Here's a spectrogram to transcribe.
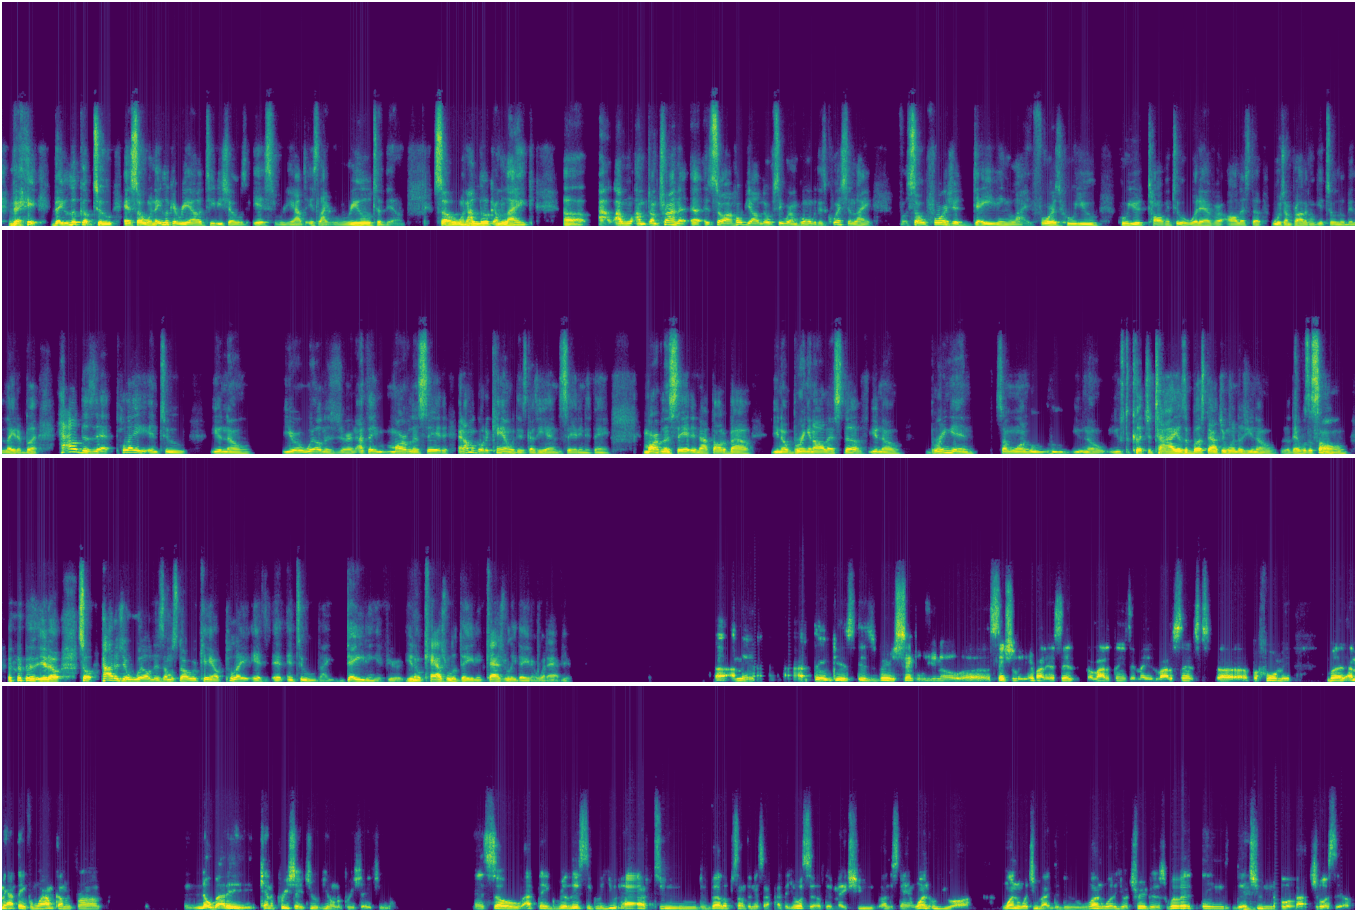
they they look up to and so when they look at reality tv shows it's reality it's like real to them. So when i look i'm like uh I am I'm, I'm trying to uh, so i hope y'all know see where i'm going with this question like so for as your dating life for as who you who you're talking to or whatever all that stuff which i'm probably going to get to a little bit later but how does that play into you know your wellness journey? I think marvelyn said it and i'm going to go to cam with this because he hasn't said anything. Marvelyn said it and i thought about you know bringing all that stuff you know bringing someone who who you know used to cut your tires or bust out your windows you know that was a song you know. So how does your wellness i'm gonna start with cam play it, it, into like dating if you're you know casual dating casually dating or what have you? Uh, i mean i think is is very simple you know uh, essentially everybody has said a lot of things that made a lot of sense uh, before me. But i mean i think from where i'm coming from nobody can appreciate you if you don't appreciate you. And so I think realistically, you have to develop something inside of yourself that makes you understand one, who you are, one, what you like to do, one, what are your triggers, what things that mm. you know about yourself.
